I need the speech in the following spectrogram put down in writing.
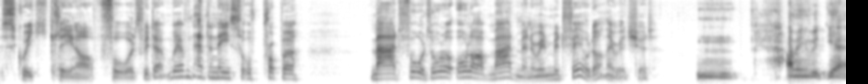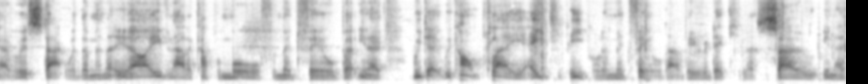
squeaky clean. Our forwards. We don't. We haven't had any sort of proper mad forwards. All all our madmen are in midfield, aren't they, Richard? Mm. I mean, we, yeah, we're stacked with them, and you know, I even had a couple more for midfield. But you know, we don't, we can't play eighty people in midfield. That would be ridiculous. So you know,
